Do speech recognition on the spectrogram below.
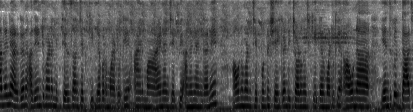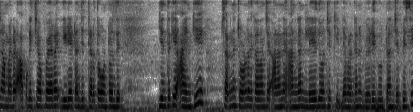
అనని అడగానే అదేంటి మేడం మీకు తెలుసా? అని చెప్పి కిడ్నాపర్ మాటలకి ఆయన మా ఆయన అని చెప్పి అనని అనగానే అవును మేడం చెప్పుంటే షేక్ అండ్ ఇచ్చేవడం వచ్చి కిడ్నాపర్ మాటలకి అవునా? ఎందుకు దాచిన అమ్మాయి కూడా అప్పగించకపోయారా ఈడేట్ అని చెప్పి తిడుతూ ఉంటుంది. ఇంతకీ ఆయనకి సరే నేను చూడలేదు కదా అని చెప్పి అనని అనగానే లేదు అని చెప్పి కిడ్నాపర్ అనగానే వెరీ గుడ్ అని చెప్పేసి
